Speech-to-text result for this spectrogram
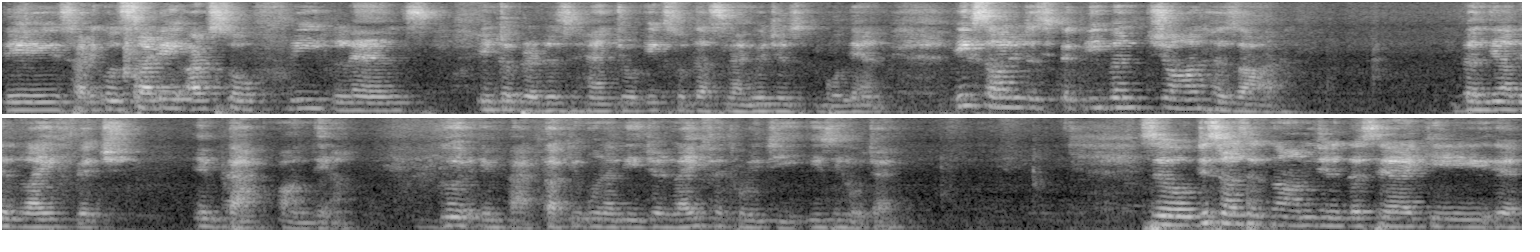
ਤੇ ਸਾਡੇ ਕੋਲ 850 ਫ੍ਰੀਲੈਂਸ ਇੰਟਰਪ੍ਰੀਟਰਸ ਹਨ ਜੋ 110 ਲੈਂਗੁਏਜਸ ਬੋਲਦੇ ਹਨ। ਇੱਕ ਸਾਲ ਵਿੱਚ ਅਸੀਂ ਤਕਰੀਬਨ 4000 ਬੰਦਿਆਂ ਦੇ ਲਾਈਫ ਵਿੱਚ ਇੰਪੈਕਟ ਪਾਉਂਦੇ ਹਾਂ। ਗੁੱਡ ਇੰਪੈਕਟ ਤਾਂ ਕਿ ਉਹਨਾਂ ਦੀ ਜਿਹੜੀ ਲਾਈਫ ਹੈ ਥੋੜੀ ਜੀ ਈਜ਼ੀ ਹੋ ਜਾਏ। ਸੋ ਜਿਸ ਤਰ੍ਹਾਂ ਸਤਨਾਮ ਜੀ ਨੇ ਦੱਸਿਆ ਹੈ ਕਿ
